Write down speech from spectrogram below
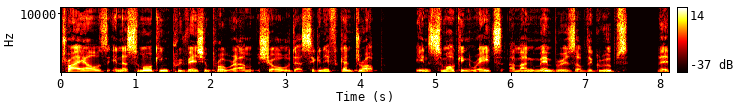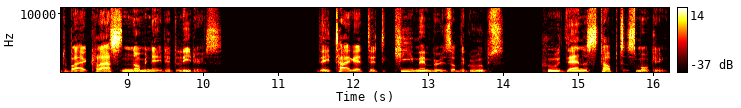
Trials in a smoking prevention program showed a significant drop in smoking rates among members of the groups led by class nominated leaders. They targeted key members of the groups who then stopped smoking.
